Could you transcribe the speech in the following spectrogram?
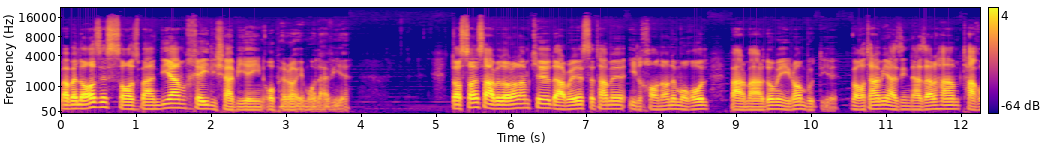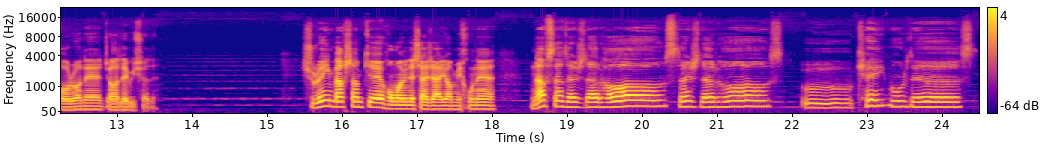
و به لحاظ سازبندی هم خیلی شبیه این اپرای مولویه. داستان سربداران هم که درباره ستم ایلخانان مغول بر مردم ایران بود دیگه. به خاطر از این نظر هم تقارن جالبی شده. شروع این بخشم که همایون شجریان می‌خونه نفست اجدر هاست اجدر هاست او کی مرده است؟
